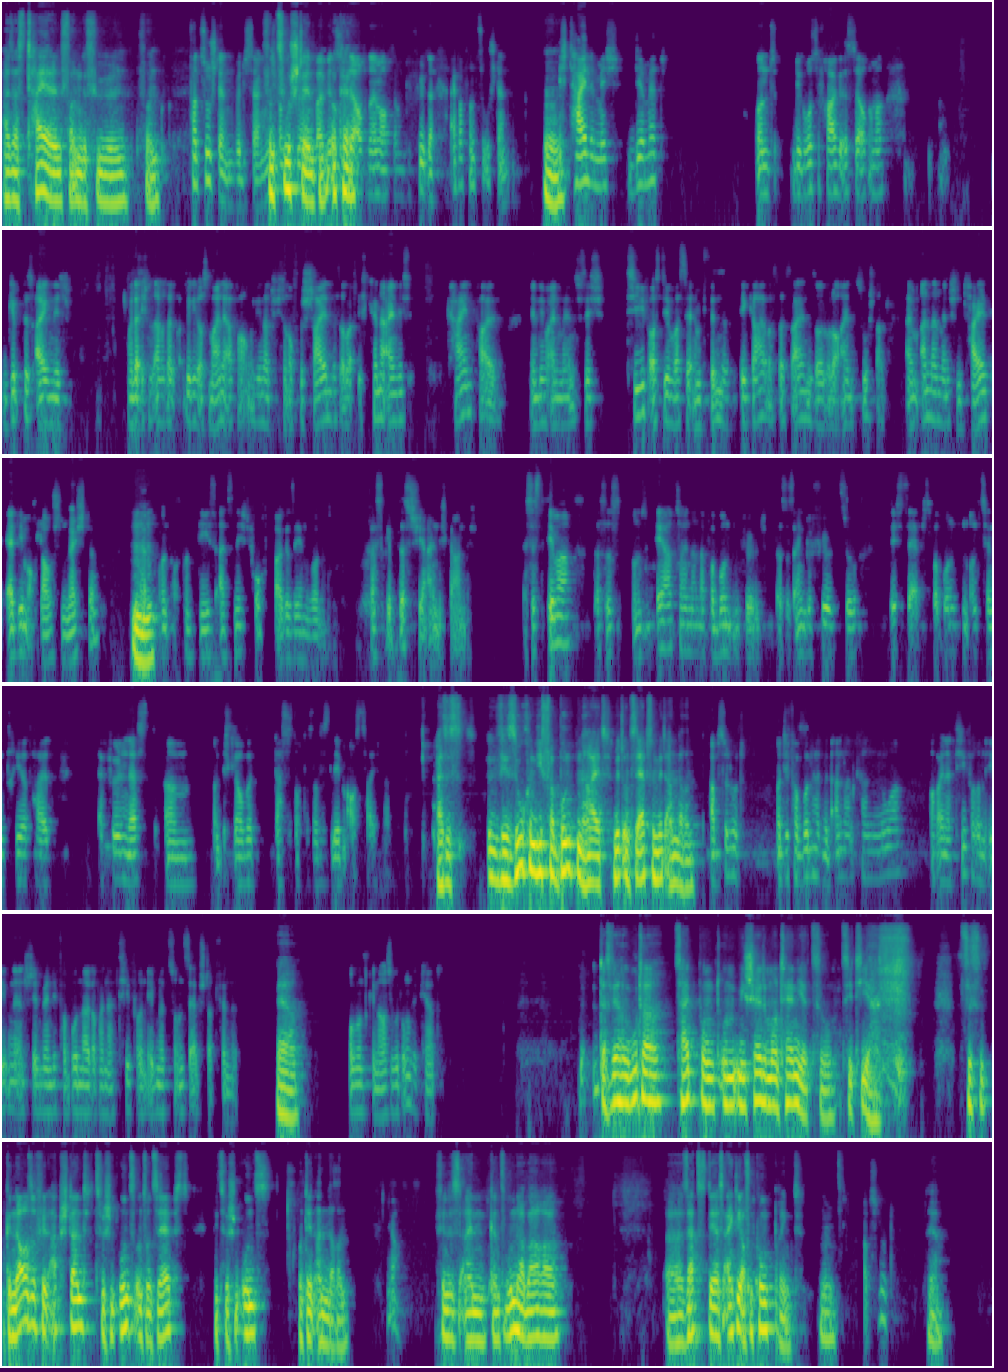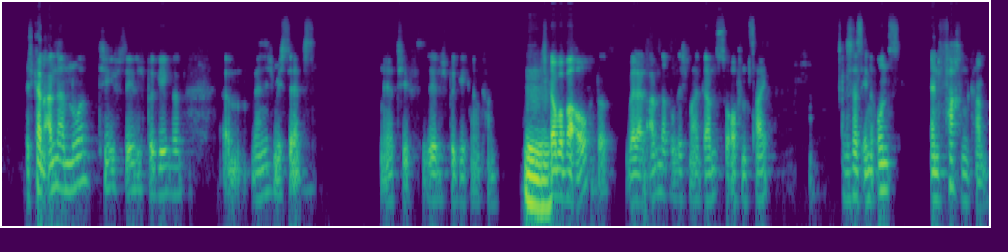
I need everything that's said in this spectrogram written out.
Also das Teilen von Gefühlen, von von Zuständen, würde ich sagen. Von Zuständen, Gefühlen, weil wir okay. sind ja auch immer auf dem Gefühl, einfach von Zuständen. Mhm. Ich teile mich dir mit. Und die große Frage ist ja auch immer, gibt es eigentlich, oder ich muss einfach sagen, wirklich aus meiner Erfahrung, die natürlich dann auch bescheiden ist, aber ich kenne eigentlich keinen Fall, in dem ein Mensch sich tief aus dem, was er empfindet, egal was das sein soll oder einen Zustand, einem anderen Menschen teilt, er dem auch lauschen möchte mhm. und, und dies als nicht fruchtbar gesehen wurde. Das gibt es hier eigentlich gar nicht. Es ist immer, dass es uns eher zueinander verbunden fühlt. dass es ein Gefühl zu sich selbst verbunden und zentriert halt erfüllen lässt. Ähm, und ich glaube, das ist doch das, was das Leben auszeichnet. Also es, wir suchen die Verbundenheit mit uns selbst und mit anderen. Absolut. Und die Verbundenheit mit anderen kann nur auf einer tieferen Ebene entstehen, wenn die Verbundenheit auf einer tieferen Ebene zu uns selbst stattfindet. Ja. Und genauso gut umgekehrt. Das wäre ein guter Zeitpunkt, um Michel de Montaigne zu zitieren. Es ist genauso viel Abstand zwischen uns und uns selbst wie zwischen uns und den anderen. Ja. Ich finde es ein ganz wunderbarer äh, Satz, der es eigentlich auf den Punkt bringt. Ne? Absolut. Ja. Ich kann anderen nur tiefselig begegnen, ähm, wenn ich mich selbst mehr tiefselig begegnen kann. Mhm. Ich glaube aber auch, dass, wenn ein anderer sich mal ganz so offen zeigt, dass das in uns entfachen kann,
